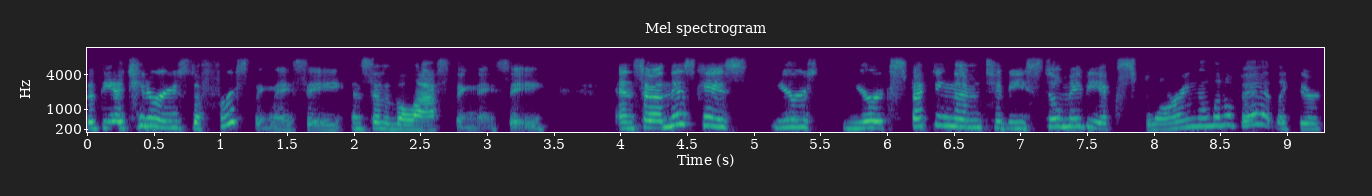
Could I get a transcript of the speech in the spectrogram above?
that the itinerary is the first thing they see instead of the last thing they see. And so in this case, you're you're expecting them to be still maybe exploring a little bit, like they're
